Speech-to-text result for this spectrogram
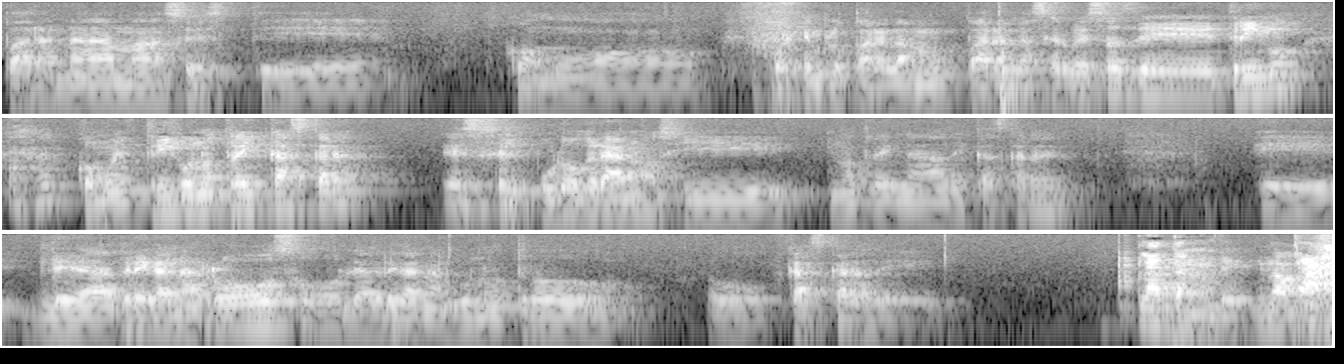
para nada más, este, como, por ejemplo, para, la, para las cervezas de trigo, Ajá. como el trigo no trae cáscara, es el puro grano, así no trae nada de cáscara, eh, le agregan arroz o le agregan algún otro, o cáscara de... Plátano. de- no,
